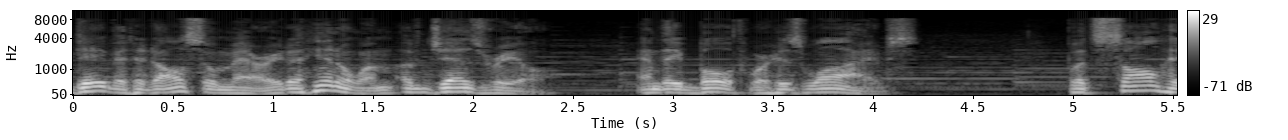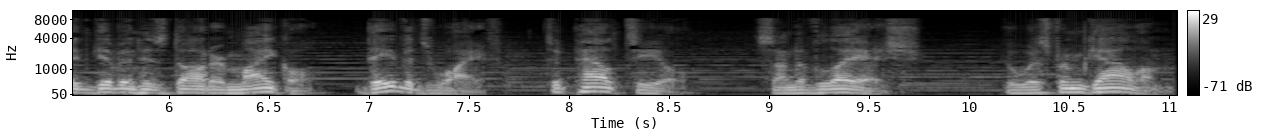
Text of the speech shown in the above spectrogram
David had also married Ahinoam of Jezreel, and they both were his wives. But Saul had given his daughter Michal, David's wife, to Paltiel, son of Laish, who was from Gallim.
